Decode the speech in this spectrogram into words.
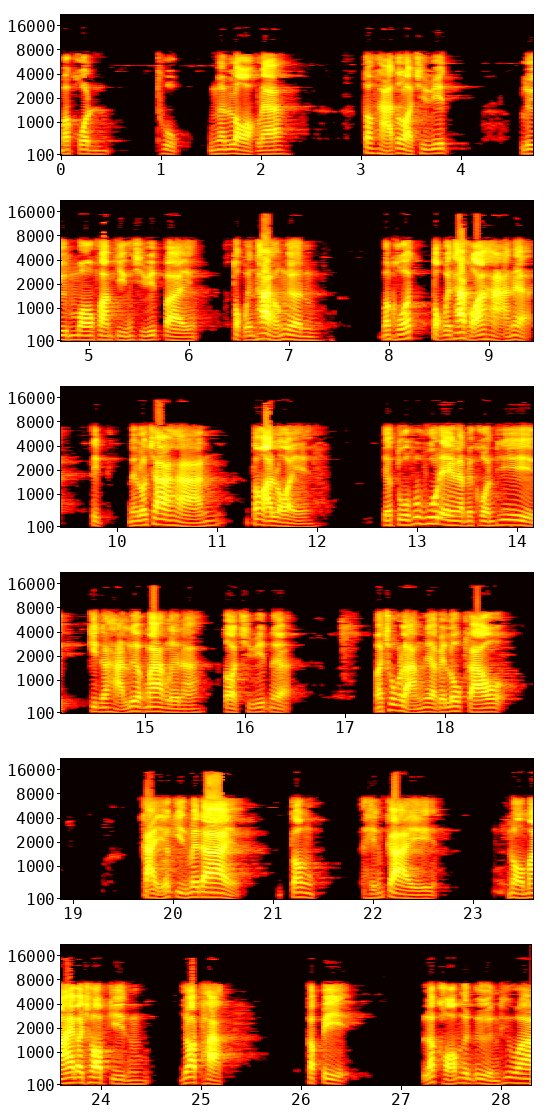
บางคนถูกเงินหลอกแล้ว ต้องหาตลอดชีวิต ลืมมองความจริงของชีวิตไป ตกเป็นท่าของเงิน บางคนตกเป็นท่าของอาหารเนี่ย ติดในรสชาติอาหารต้องอร่อย อย่างตัวผู้พูดเองนะเป็นคนที่กินอาหารเลือกมากเลยนะตลอดชีวิตเนี่ย มาช่วงหลังเนี่ยเป็นโรคเกาต์ไก่ก็กินไม่ได้ ต้องเห็นไก่ หน่อไม้ก็ชอบกิน ยอดผักกะปิ และของอื่นๆที่ว่า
